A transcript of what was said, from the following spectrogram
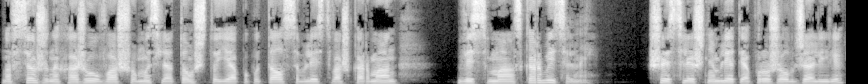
Но все же нахожу вашу мысль о том, что я попытался влезть в ваш карман, весьма оскорбительной. Шесть с лишним лет я прожил в Джалире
